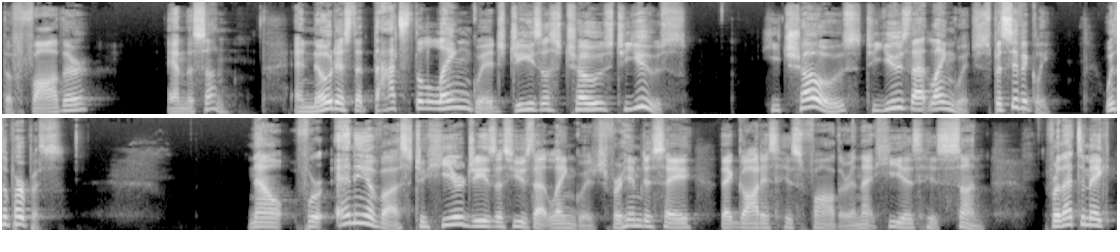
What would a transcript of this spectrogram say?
the Father and the Son. And notice that that's the language Jesus chose to use. He chose to use that language specifically with a purpose. Now, for any of us to hear Jesus use that language, for him to say that God is his Father and that he is his Son, for that to make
